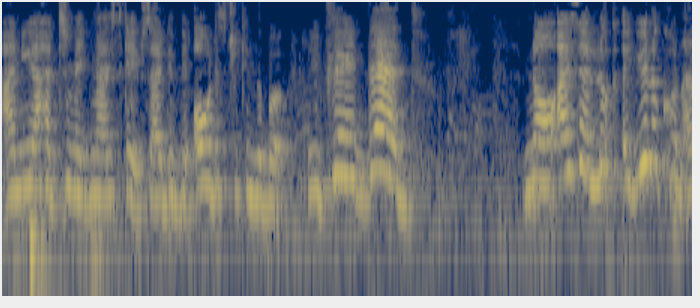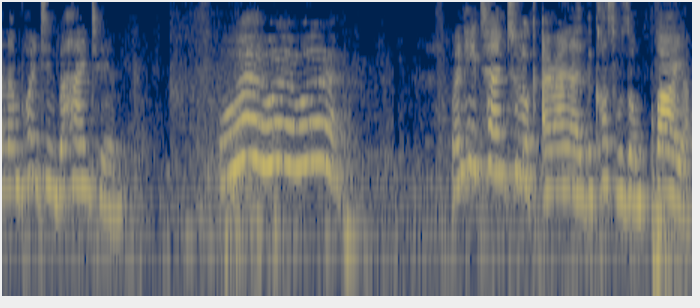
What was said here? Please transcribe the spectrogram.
I knew I had to make my escape, so I did the oldest trick in the book. He played dead. No, I said, look, a unicorn, and I'm pointing behind him. Where, where, where? When he turned to look, I ran out. The castle was on fire.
